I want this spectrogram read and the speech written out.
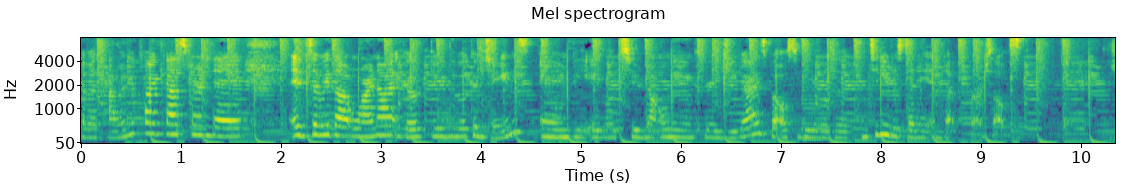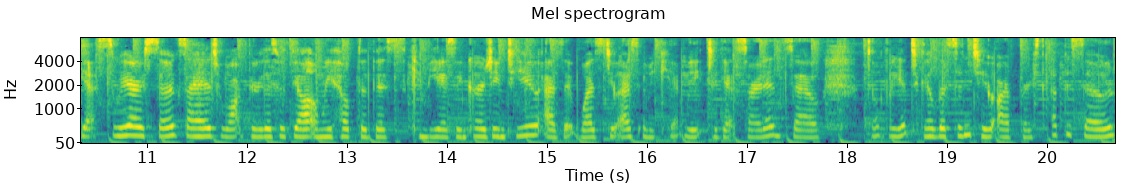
of us having a podcast one day. And so, we thought, why not go through the book of James and be able to not only encourage you guys, but also be able to continue to study it in depth for ourselves. Yes, we are so excited to walk through this with y'all, and we hope that this can be as encouraging to you as it was to us, and we can't wait to get started. So don't forget to go listen to our first episode.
